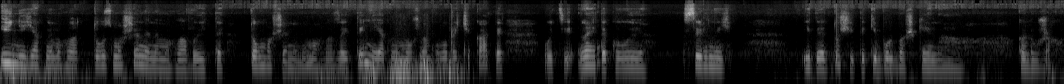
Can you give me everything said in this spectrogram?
і ніяк не могла, то з машини не могла вийти, то в машину не могла зайти, ніяк не можна було причекати. Оці, знаєте, коли сильний іде дощ і такі бульбашки на калюжах.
